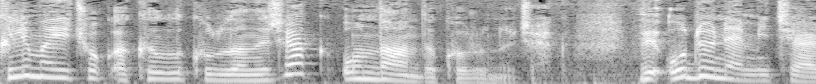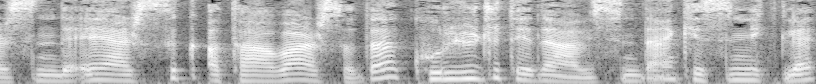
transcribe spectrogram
klimayı çok akıllı kullanacak ondan da korunacak. Ve o dönem içerisinde eğer sık atağı varsa da koruyucu tedavisinden kesinlikle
